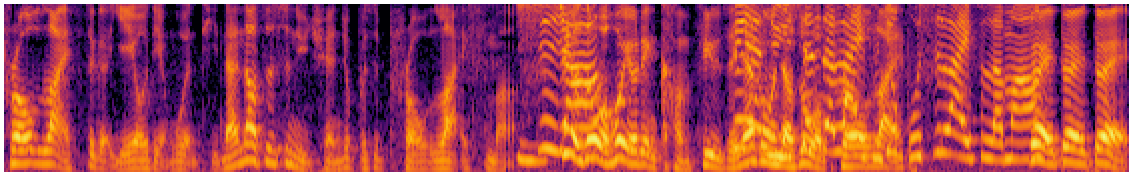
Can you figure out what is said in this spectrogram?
pro life 这个也有点问题。难道这是女权就不是 pro life 吗？是啊。有时候我会有点 confused。对啊，女生的 life 就不是 life 了吗？对对对。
